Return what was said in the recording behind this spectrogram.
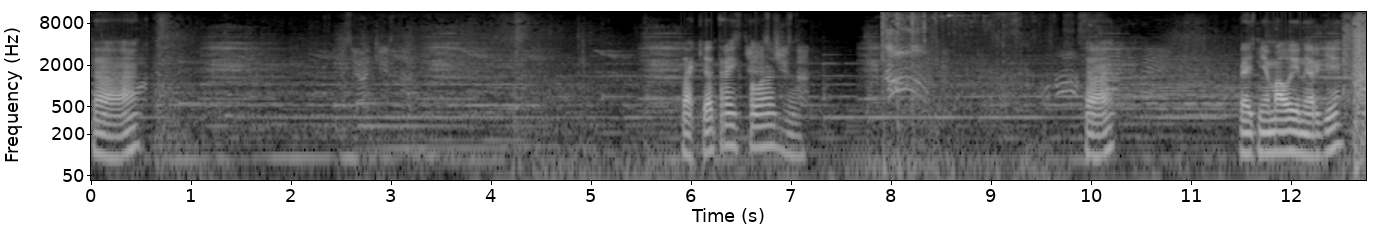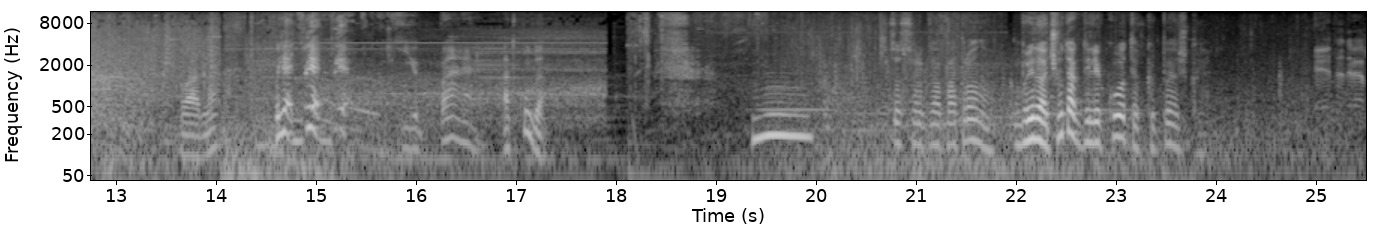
Так. Так, я троих положил. Так. Блять, мне мало энергии. Ладно. Блять, блять, блять. Ебать. Откуда? М, 142 патрона. Блин, а чё так далеко-то, КПшка? Это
